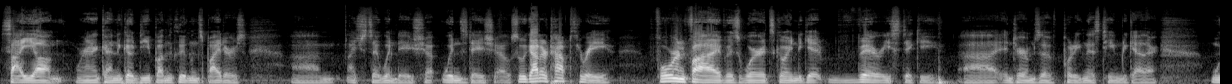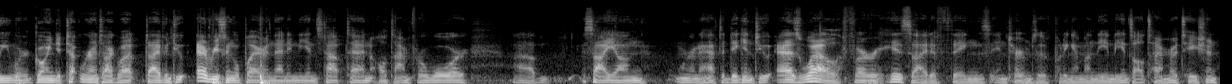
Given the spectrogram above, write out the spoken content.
Cy Young. We're going to kind of go deep on the Cleveland Spiders. Um, I should say Wednesday's show, Wednesday's show. So, we got our top three. Four and five is where it's going to get very sticky uh, in terms of putting this team together. We were going to t- we're going to talk about dive into every single player in that Indians top ten all time for WAR. Um, Cy Young, we're going to have to dig into as well for his side of things in terms of putting him on the Indians all time rotation.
